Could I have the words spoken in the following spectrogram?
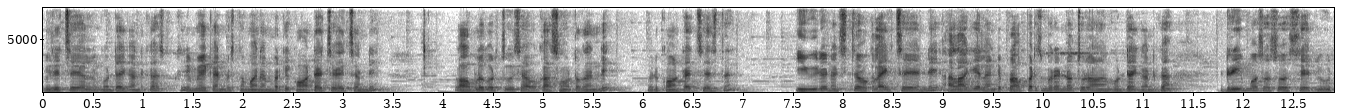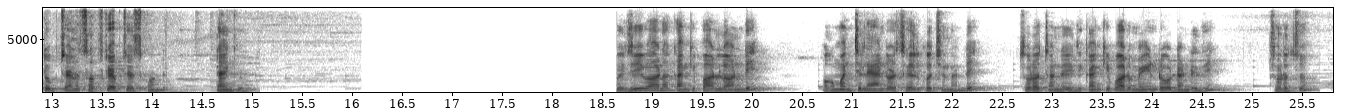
విజిట్ చేయాలనుకుంటే కనుక స్క్రీన్ మీద కనిపిస్తున్న మా నెంబర్కి కాంటాక్ట్ చేయొచ్చండి. లోపల కూడా చూసే అవకాశం ఉంటుందండి. మీరు కాంటాక్ట్ చేస్తే ఈ వీడియో నచ్చితే ఒక లైక్ చేయండి. అలాగే ఇలాంటి ప్రాపర్టీస్ మరి ఎన్నో చూడాలనుకుంటే కనుక dream house associate YouTube channel subscribe చేసుకోండి. Thank you. విజయవాడ కంకిపాడులో అండి ఒక మంచి ల్యాండ్ రోడ్ సేల్కి వచ్చిందండి చూడొచ్చండి. ఇది కంకిపాడు మెయిన్ రోడ్ అండి ఇది. చూడొచ్చు.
